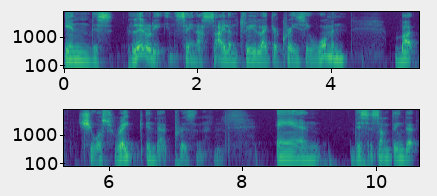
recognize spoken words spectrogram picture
in this literally insane asylum, treated like a crazy woman, but she was raped in that prison. And this is something that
